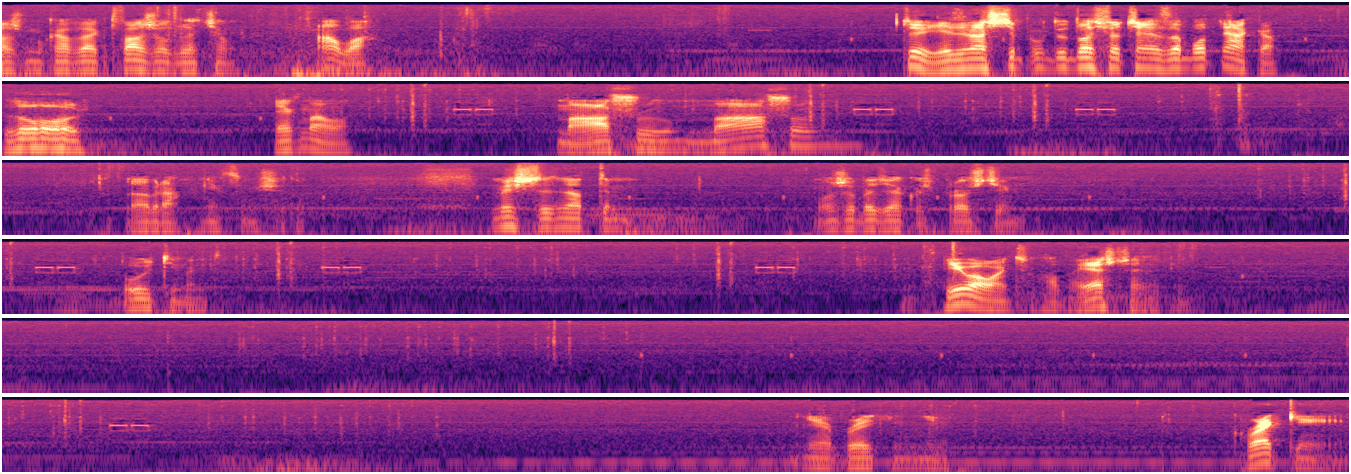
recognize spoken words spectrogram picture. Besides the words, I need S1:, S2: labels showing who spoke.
S1: Aż mu kawałek twarzy odleciał. Ała. Ty, 11 punktów doświadczenia za błotniaka. LOL. Jak mało. Mushroom, mushroom. Dobra, nie chcę mi się to. Myślę nad tym. Może będzie jakoś prościej. Ultimate. Piła łańcuchowa, jeszcze lepiej. Breaking nie. Cracking.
